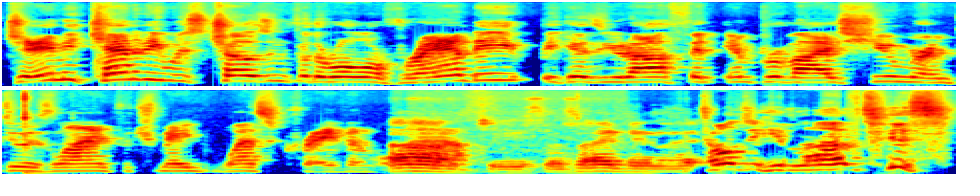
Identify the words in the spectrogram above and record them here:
Jamie Kennedy was chosen for the role of Randy because he would often improvise humor into his lines, which made Wes Craven laugh. Oh. Jesus, I knew I it. told you he loved his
